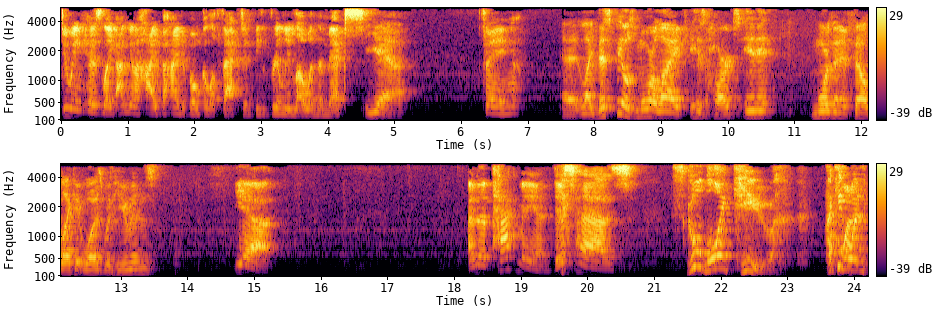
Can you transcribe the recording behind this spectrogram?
doing his like I'm gonna hide behind a vocal effect and be really low in the mix yeah. thing. Uh, like this feels more like his heart's in it more than it felt like it was with Humanz. Yeah. And then Pac-Man. This has Schoolboy Q. I keep What? wanting,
